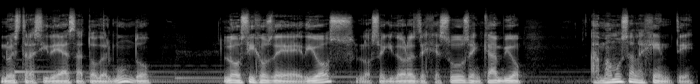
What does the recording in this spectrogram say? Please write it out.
nuestras ideas a todo el mundo. Los hijos de Dios, los seguidores de Jesús, en cambio, Amamos a la gente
